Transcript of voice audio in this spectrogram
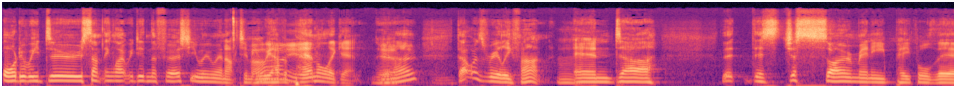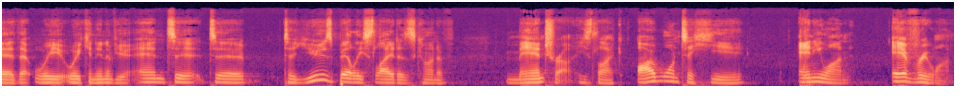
or do we do something like we did in the first year we went up to me? we Oh, have a yeah. panel again. You know, that was really fun, and uh, th- there's just so many people there that we, we can interview, and to to to use Belly Slater's kind of mantra, he's like, I want to hear anyone, everyone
